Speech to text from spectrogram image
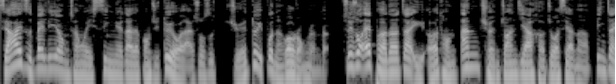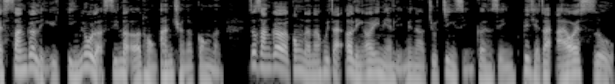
小孩子被利用成为性虐待的工具，对我来说是绝对不能够容忍的。所以说，Apple 呢在与儿童安全专家合作下呢，并在三个领域引入了新的儿童安全的功能。这三个功能呢会在二零二一年里面呢就进行更新，并且在 iOS 十五、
